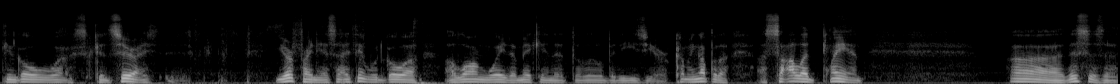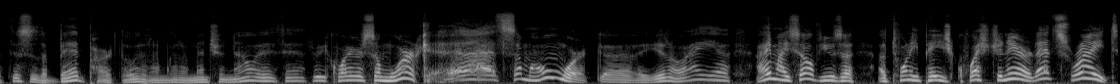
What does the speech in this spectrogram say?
can go uh, consider your finance I think would go a, a long way to making it a little bit easier. Coming up with a, a solid plan Uh, this is a this is the bad part though that I'm going to mention now. It, it requires some work, uh, some homework. Uh, you know, I uh, I myself use a, a 20 page questionnaire. That's right,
